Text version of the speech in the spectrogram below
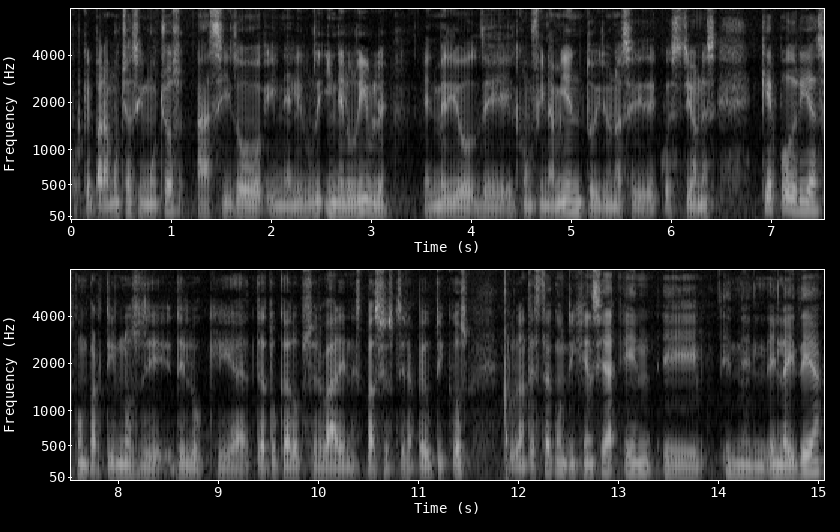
porque para muchas y muchos ha sido ineludible en medio del confinamiento y de una serie de cuestiones. ¿Qué podrías compartirnos de, lo que te ha tocado observar en espacios terapéuticos durante esta contingencia en, eh, en, la idea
